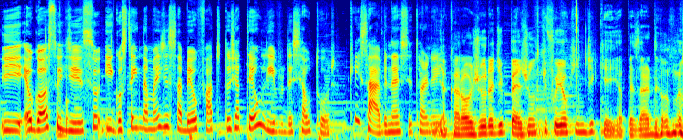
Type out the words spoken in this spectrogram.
E eu gosto disso e gostei ainda mais de saber o fato de eu já ter um livro desse autor. Quem sabe, né? Se torne. E a Carol jura de pé junto que fui eu que indiquei, apesar de eu não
